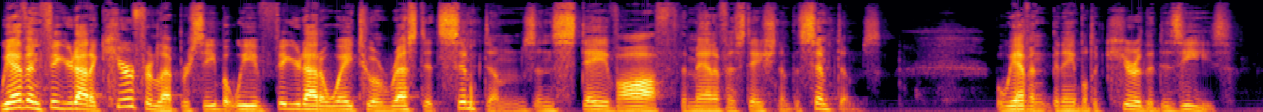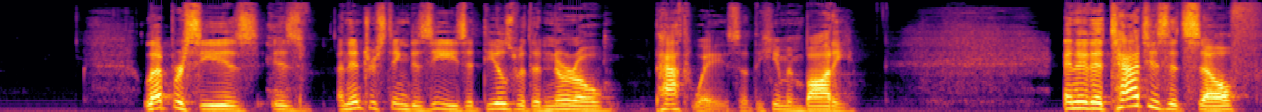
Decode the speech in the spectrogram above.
We haven't figured out a cure for leprosy, but we've figured out a way to arrest its symptoms and stave off the manifestation of the symptoms. But we haven't been able to cure the disease. Leprosy is, is an interesting disease. It deals with the neuro pathways of the human body. And it attaches itself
